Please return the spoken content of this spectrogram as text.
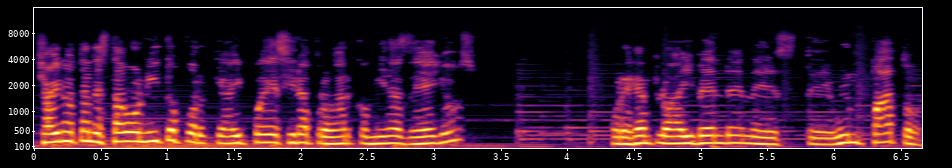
Chinatown está bonito porque ahí puedes ir a probar comidas de ellos. Por ejemplo, ahí venden este, un pato,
